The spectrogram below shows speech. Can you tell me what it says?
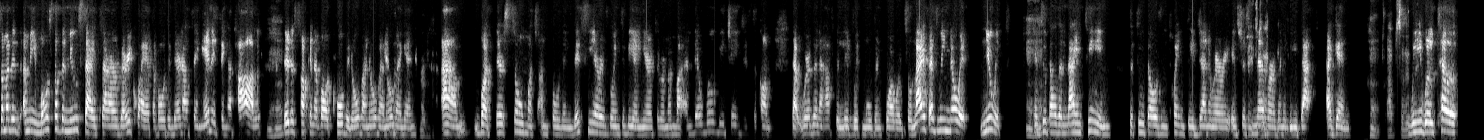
some of the i mean most of the news sites are very quiet about it. They're not saying anything at all. Mm-hmm. they're just talking about covid over and over and over again. Um, but there's so much unfolding. This year is going to be a year to remember and there will be changes to come that we're going to have to live with moving forward. So life as we know it knew it. Mm-hmm. in 2019 to 2020 january is just never going to be that again Hmm, absolutely. We will tell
